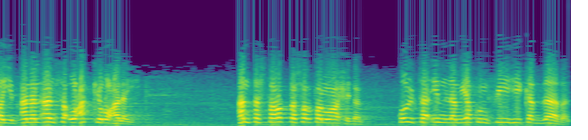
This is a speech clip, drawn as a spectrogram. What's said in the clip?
طيب أنا الآن سأعكر عليك. أنت اشترطت شرطا واحدا. قلت إن لم يكن فيه كذابا.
